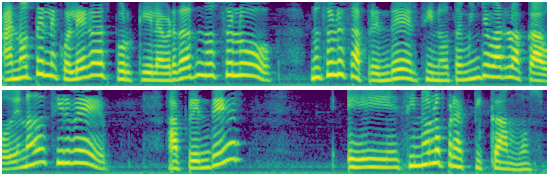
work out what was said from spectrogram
Anótenle, colegas, porque la verdad no solo, no solo es aprender, sino también llevarlo a cabo. De nada sirve aprender eh, si no lo practicamos.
